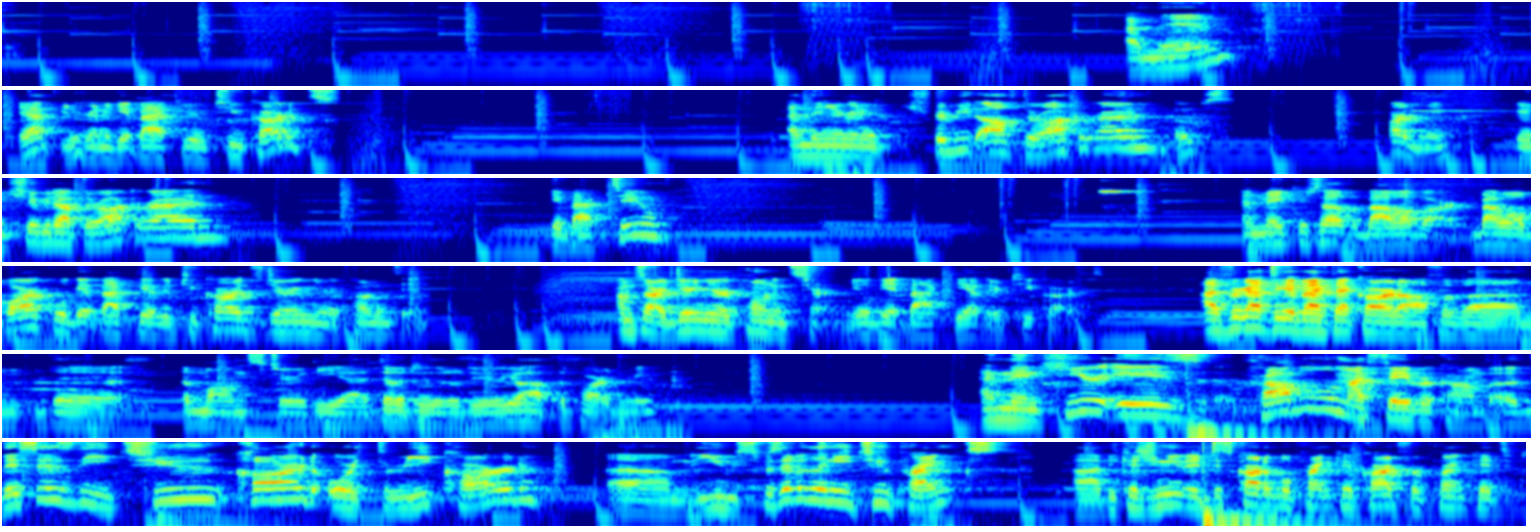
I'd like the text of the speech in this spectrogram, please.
And then, yep, you're going to get back your two cards. And then you're going to tribute off the Rocket Ride. Oops. Pardon me. You're going to tribute off the Rocket Ride. Get back two and make yourself a Bow Bark. Bow Bark will get back the other two cards during your opponent's in. I'm sorry, during your opponent's turn, you'll get back the other two cards. I forgot to get back that card off of um, the the monster, the uh, Dodoodle Doo. You'll have to pardon me. And then here is probably my favorite combo. This is the two card or three card. Um, you specifically need two pranks uh, because you need a discardable prank kid card for prank kids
